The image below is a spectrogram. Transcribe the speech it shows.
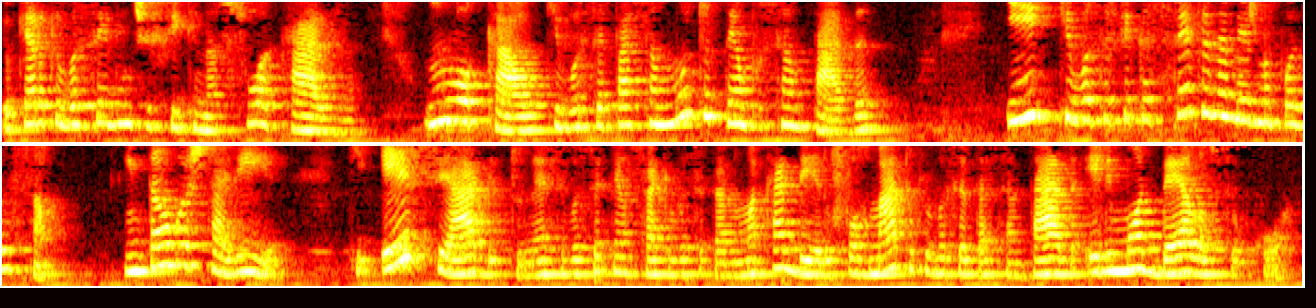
eu quero que você identifique na sua casa um local que você passa muito tempo sentada e que você fica sempre na mesma posição. Então, eu gostaria que esse hábito, né, se você pensar que você está numa cadeira, o formato que você está sentada, ele modela o seu corpo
